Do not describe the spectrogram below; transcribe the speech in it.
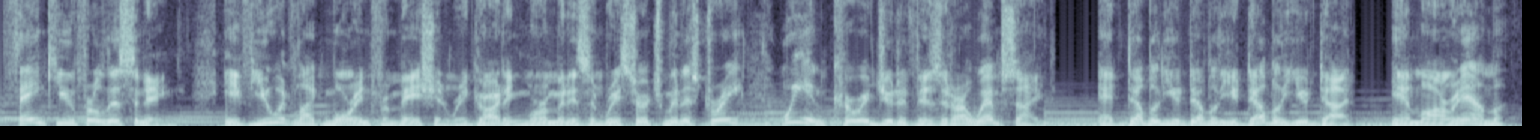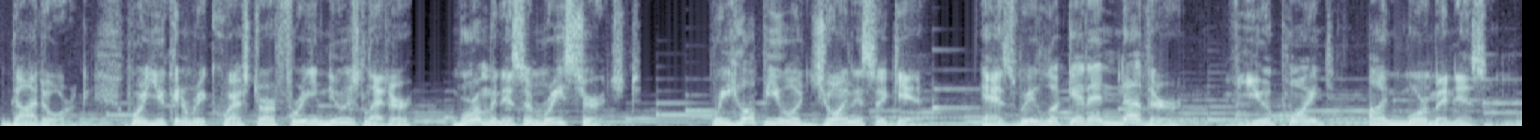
Thank you for listening. If you would like more information regarding Mormonism Research Ministry, we encourage you to visit our website at www.mrm.org, where you can request our free newsletter, Mormonism Researched. We hope you will join us again as we look at another viewpoint on Mormonism.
